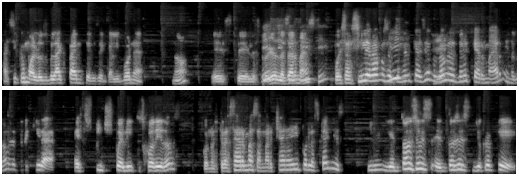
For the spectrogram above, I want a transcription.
Así como a los Black Panthers en California, ¿no? Este, les prohibieron las armas. pues así le vamos a tener que hacer. Nos vamos a tener que armar y nos vamos a tener que ir a estos pinches pueblitos jodidos con nuestras armas a marchar ahí por las calles. Y, entonces, entonces yo creo que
